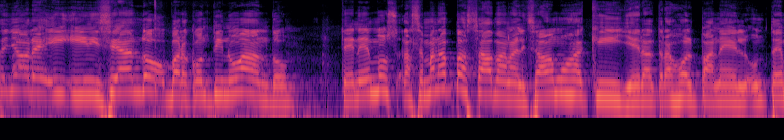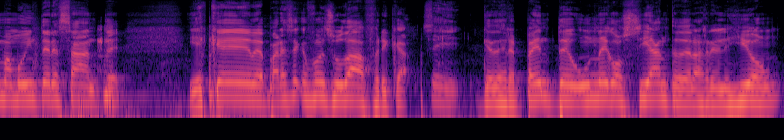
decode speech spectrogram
señores, y- iniciando, bueno, continuando, tenemos, la semana pasada analizábamos aquí, Gerald trajo al panel un tema muy interesante, y es que me parece que fue en Sudáfrica, Sí. que de repente un negociante de la religión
